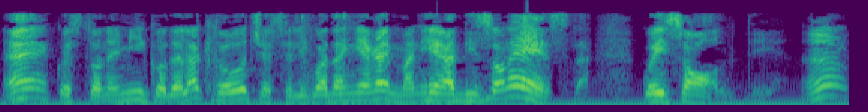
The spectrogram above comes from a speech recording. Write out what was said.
Eh? Questo nemico della croce se li guadagnerà in maniera disonesta quei soldi. Eh?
